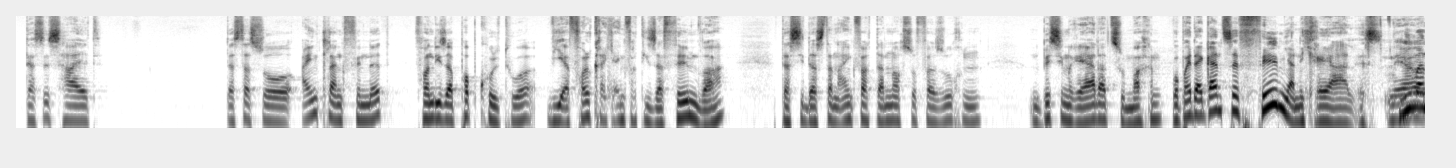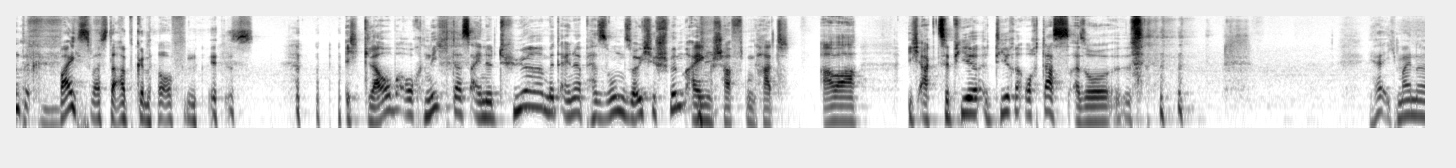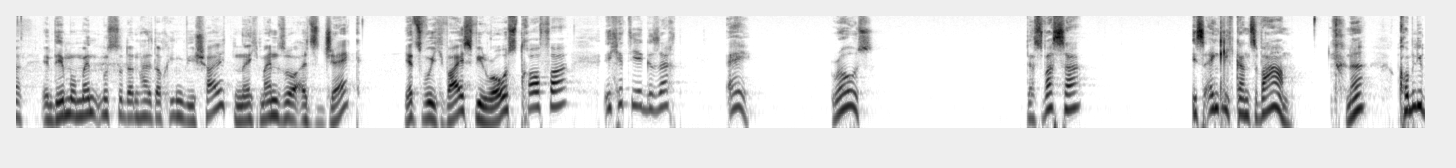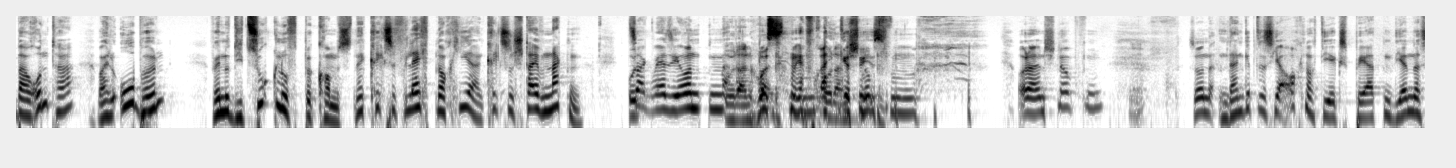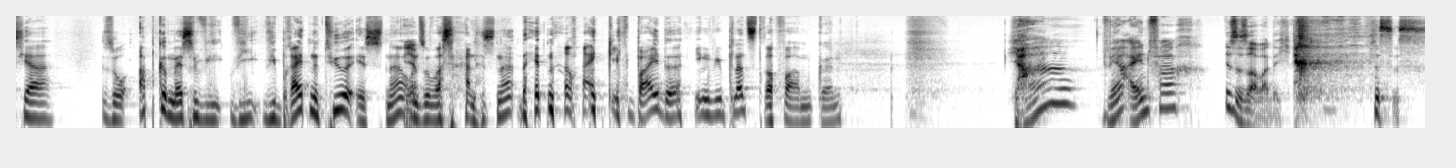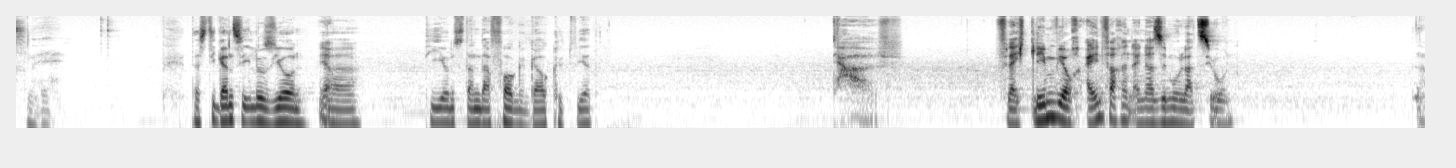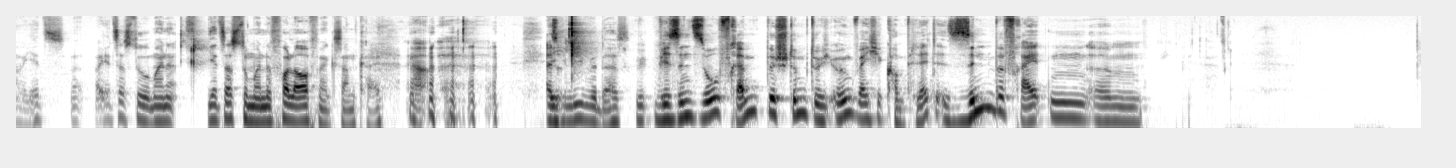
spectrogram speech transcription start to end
das ist halt, dass das so Einklang findet von dieser Popkultur, wie erfolgreich einfach dieser Film war, dass sie das dann einfach dann noch so versuchen, ein bisschen realer zu machen. Wobei der ganze Film ja nicht real ist. Ja. Niemand weiß, was da abgelaufen ist. Ich glaube auch nicht, dass eine Tür mit einer Person solche Schwimmeigenschaften hat. Aber ich akzeptiere auch das. Also, Ja, ich meine, in dem Moment musst du dann halt auch irgendwie schalten. Ne? Ich meine, so als Jack, jetzt wo ich weiß, wie Rose drauf war, ich hätte ihr gesagt, ey, Rose, das Wasser ist eigentlich ganz warm. Ne? Komm lieber runter, weil oben, wenn du die Zugluft bekommst, ne, kriegst du vielleicht noch hier, kriegst du einen steifen Nacken. Und- Zack, wäre sie unten. oder ein Husten oder ein. Schnupfen. Oder ein Schnupfen. So, und dann gibt es ja auch noch die Experten, die haben das ja so abgemessen, wie, wie, wie breit eine Tür ist, ne? Ja. Und sowas alles, ne? Da hätten auch eigentlich beide irgendwie Platz drauf haben können. Ja, wäre einfach, ist es aber nicht. Das ist. Das ist die ganze Illusion, Ja. äh, die uns dann da vorgegaukelt wird. Ja, vielleicht leben wir auch einfach in einer Simulation. Oh, jetzt, jetzt, hast du meine, jetzt hast du meine volle Aufmerksamkeit. Ja, äh, also ich liebe das. wir sind so fremdbestimmt durch irgendwelche komplett sinnbefreiten ähm,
